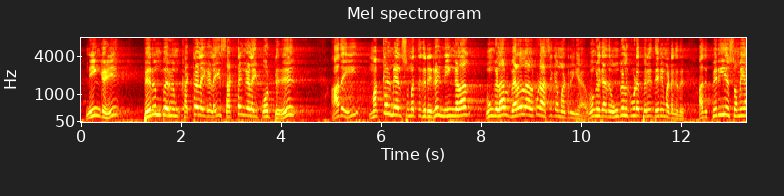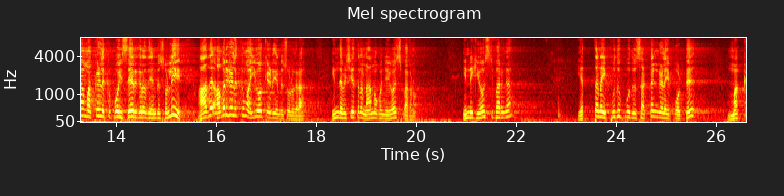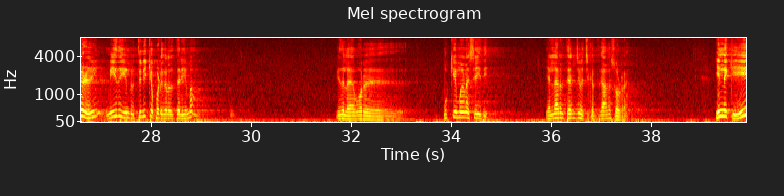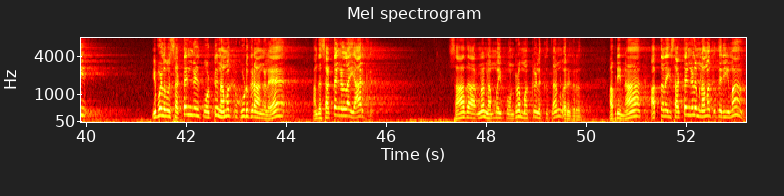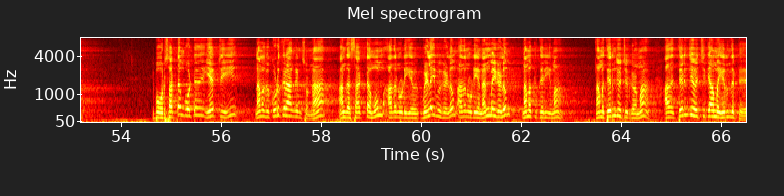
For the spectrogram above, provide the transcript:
நீங்கள் பெரும் பெரும் கட்டளைகளை சட்டங்களை போட்டு அதை மக்கள் மேல் சுமத்துகிறீர்கள். நீங்களால் உங்களால் விரலால் கூட அசைக்க மாட்டீங்க. உங்களுக்கு அது உங்களுக்கு கூட பெரிய தெரிய மாட்டேங்குது. அது பெரிய சுமையாக மக்களுக்கு போய் சேர்கிறது என்று சொல்லி அது அவர்களுக்கும் ஐயோ கேடு என்று சொல்கிறான் இந்த விஷயத்தில் நாம் கொஞ்சம் யோசிச்சு பார்க்கணும். இன்னைக்கு யோசிச்சு பாருங்க. எத்தனை புது புது சட்டங்களை போட்டு மக்கள் மீது இன்று திணிக்கப்படுகிறது தெரியுமா? இதில் ஒரு முக்கியமான செய்தி. எல்லாரும் தெரிஞ்சு வச்சுக்கிறதுக்காக சொல்கிறேன் இன்னைக்கு இவ்வளவு சட்டங்கள் போட்டு நமக்கு கொடுக்குறாங்களே அந்த சட்டங்கள்லாம் யாருக்கு? சாதாரண நம்மை போன்ற மக்களுக்கு தான் வருகிறது. அப்படின்னா அத்தனை சட்டங்களும் நமக்கு தெரியுமா? இப்போ ஒரு சட்டம் போட்டு ஏற்றி நமக்கு கொடுக்குறாங்கன்னு சொன்னால் அந்த சட்டமும் அதனுடைய விளைவுகளும் அதனுடைய நன்மைகளும் நமக்கு தெரியுமா? நம்ம தெரிஞ்சு வச்சிருக்கிறோமா? அதை தெரிஞ்சு வச்சுக்காம இருந்துட்டு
